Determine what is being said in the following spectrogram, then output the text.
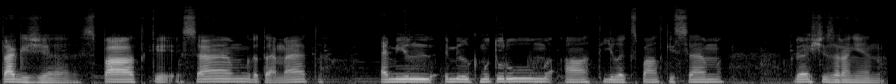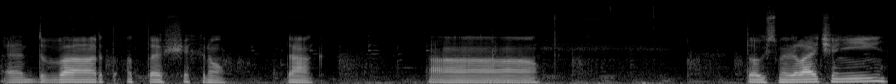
Takže zpátky sem, kdo to je Matt? Emil, Emil k motorům a Týlek zpátky sem. Kdo je ještě zraněn? Edward a to je všechno. Tak. A... To už jsme vyléčení.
